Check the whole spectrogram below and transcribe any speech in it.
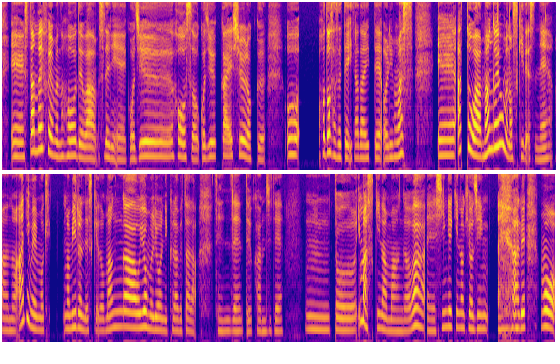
えー、スタンド FM の方ではすでに、え、50放送、50回収録をほどさせていただいております。えー、あとは漫画読むの好きですね。あの、アニメもまあ、見るんですけど、漫画を読む量に比べたら全然っていう感じで、うんと、今好きな漫画は、えー、進撃の巨人、あれ、もう、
